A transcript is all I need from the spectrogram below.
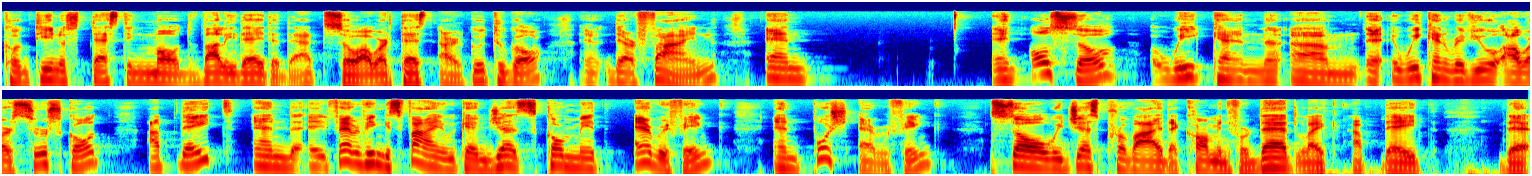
continuous testing mode validated that. So our tests are good to go and they're fine. And and also we can um, uh, we can review our source code update and if everything is fine we can just commit everything and push everything so we just provide a comment for that like update the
